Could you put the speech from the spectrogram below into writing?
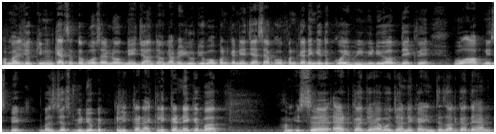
और मैं यकीन कह सकता हूँ, बहुत सारे लोग नहीं जानते होंगे। आपने यूट्यूब ओपन करनी है, जैसे आप ओपन करेंगे तो कोई भी वीडियो आप देख लें, वो आपने इस पर बस जस्ट वीडियो पर क्लिक करना है। क्लिक करने के बाद हम इस ऐड का जो है, वो जाने का इंतज़ार करते हैं।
